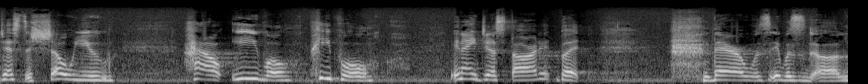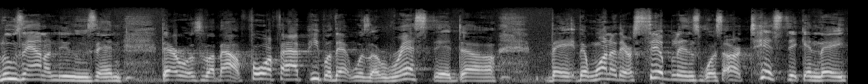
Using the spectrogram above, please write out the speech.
just to show you how evil people, it ain't just started, but there was it was uh, Louisiana news, and there was about four or five people that was arrested. Uh, they, the, one of their siblings was artistic, and they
